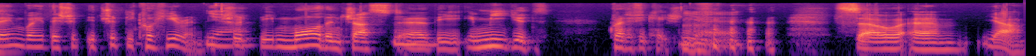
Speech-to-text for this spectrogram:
same way they should it should be coherent. Yeah. it should be more than just uh, the immediate gratification. Yeah. so um, yeah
